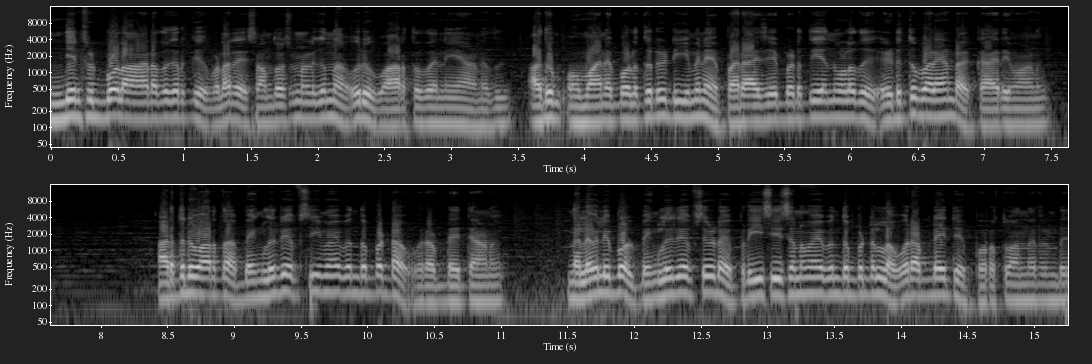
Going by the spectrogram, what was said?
ഇന്ത്യൻ ഫുട്ബോൾ ആരാധകർക്ക് വളരെ സന്തോഷം നൽകുന്ന ഒരു വാർത്ത തന്നെയാണിത്. അതും ഒമാനെ പോലത്തെ ഒരു ടീമിനെ പരാജയപ്പെടുത്തി എന്നുള്ളത് എടുത്തു പറയേണ്ട കാര്യമാണ്. അടുത്തൊരു വാർത്ത ബംഗളൂരു എഫ് സിയുമായി ബന്ധപ്പെട്ട ഒരു അപ്ഡേറ്റ് ആണ്. നിലവിലിപ്പോൾ ബംഗളൂരു എഫ് സിയുടെ പ്രീ സീസണുമായി ബന്ധപ്പെട്ടുള്ള ഒരു അപ്ഡേറ്റ് പുറത്തു വന്നിട്ടുണ്ട്.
